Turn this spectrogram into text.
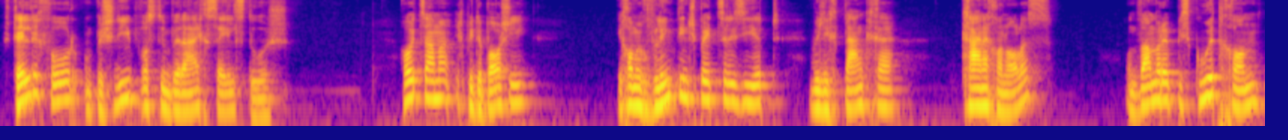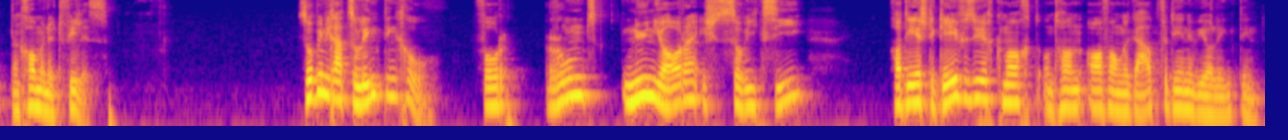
Stell dich vor und beschreib, was du im Bereich Sales tust. Hallo zusammen, ich bin der Baschi. Ich habe mich auf LinkedIn spezialisiert, weil ich denke, keiner kann alles. Und wenn man etwas gut kann, dann kann man nicht vieles. So bin ich auch zu LinkedIn gekommen. Vor rund neun Jahren war es so wie Ich habe die ersten Gehversuche gemacht und habe angefangen Geld zu verdienen via LinkedIn.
